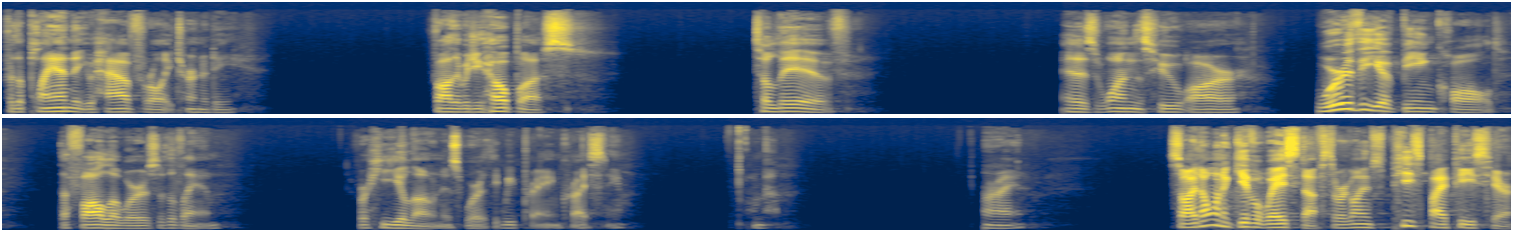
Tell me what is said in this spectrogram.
for the plan that you have for all eternity? Father, would you help us to live as ones who are worthy of being called the followers of the Lamb? For he alone is worthy, we pray in Christ's name. Amen. All right. So I don't want to give away stuff, so we're going piece by piece here.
